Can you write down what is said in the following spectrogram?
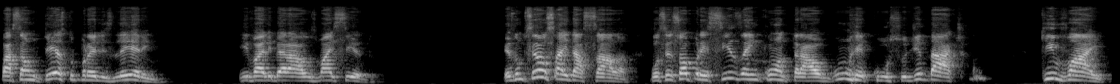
Passar um texto para eles lerem e vai liberá-los mais cedo. Eles não precisam sair da sala. Você só precisa encontrar algum recurso didático que vai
